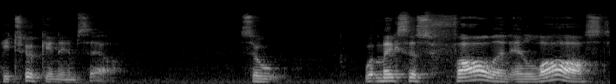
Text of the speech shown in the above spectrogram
he took in himself. So, what makes us fallen and lost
